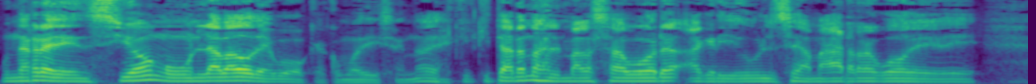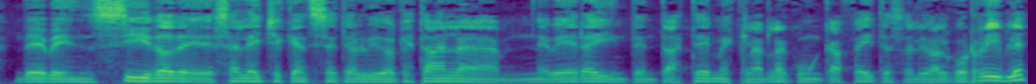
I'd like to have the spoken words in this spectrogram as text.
una redención o un lavado de boca, como dicen, ¿no? Es que quitarnos el mal sabor agridulce, amargo, de, de, vencido, de esa leche que se te olvidó que estaba en la nevera e intentaste mezclarla con un café y te salió algo horrible,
